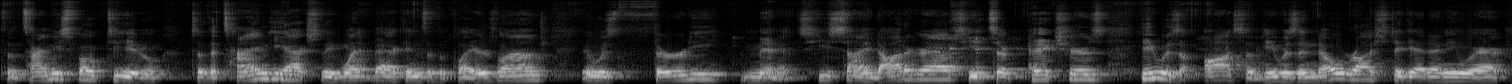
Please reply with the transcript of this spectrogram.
to the time he spoke to you to the time he actually went back into the players' lounge. It was 30 minutes. He signed autographs, he took pictures. He was awesome. He was in no rush to get anywhere.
